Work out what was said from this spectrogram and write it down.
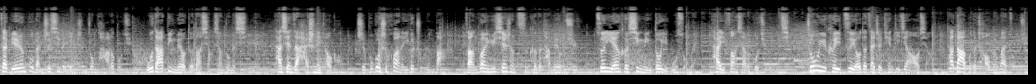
在别人不敢置信的眼神中爬了过去。吴达并没有得到想象中的喜悦，他现在还是那条狗，只不过是换了一个主人罢了。反观于先生，此刻的他没有屈辱，尊严和性命都已无所谓，他已放下了过去的一切，终于可以自由的在这天地间翱翔。他大步的朝门外走去，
